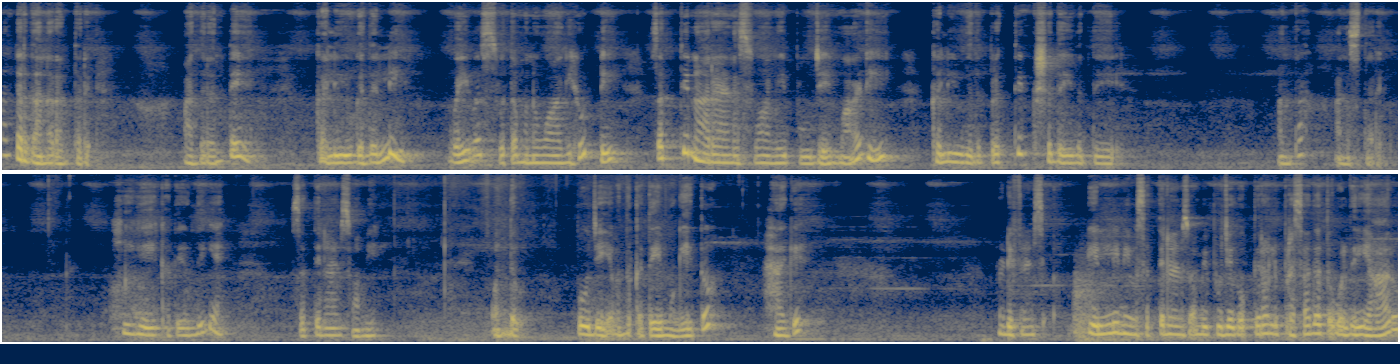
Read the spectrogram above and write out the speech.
ಅಂತರ್ಧಾನರಾಗ್ತಾರೆ ಅದರಂತೆ ಕಲಿಯುಗದಲ್ಲಿ ವೈವಸ್ವತಮನುವಾಗಿ ಹುಟ್ಟಿ ಸತ್ಯನಾರಾಯಣ ಸ್ವಾಮಿ ಪೂಜೆ ಮಾಡಿ ಕಲಿಯುಗದ ಪ್ರತ್ಯಕ್ಷ ದೈವತೆ ಅಂತ ಅನ್ನಿಸ್ತಾರೆ. ಹೀಗೆ ಈ ಕಥೆಯೊಂದಿಗೆ ಸತ್ಯನಾರಾಯಣ ಸ್ವಾಮಿ ಒಂದು ಪೂಜೆಯ ಒಂದು ಕಥೆ ಮುಗಿಯಿತು. ಹಾಗೆ ನೋಡಿ ಫ್ರೆಂಡ್ಸ್ ಎಲ್ಲಿ ನೀವು ಸತ್ಯನಾರಾಯಣ ಸ್ವಾಮಿ ಪೂಜೆಗೆ ಹೋಗ್ತೀರೋ ಅಲ್ಲಿ ಪ್ರಸಾದ ತೊಗೊಳ್ದೆ ಯಾರು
